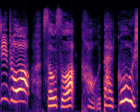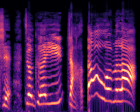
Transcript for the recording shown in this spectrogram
记住，搜索“口袋故事”就可以找到我们啦。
